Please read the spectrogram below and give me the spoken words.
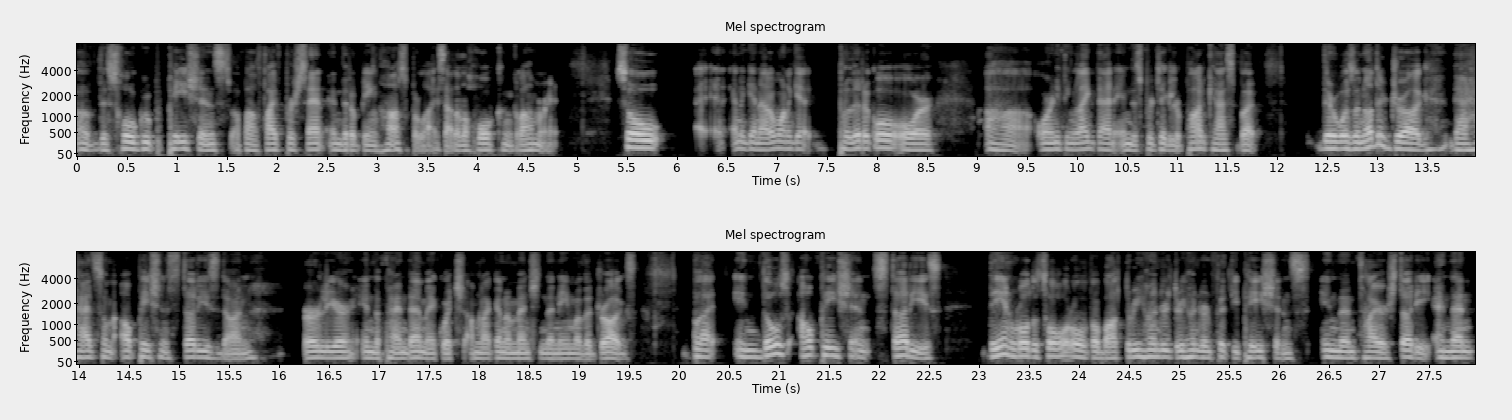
of this whole group of patients, about 5% ended up being hospitalized out of the whole conglomerate. So, and again, I don't want to get political or uh, or anything like that in this particular podcast, but there was another drug that had some outpatient studies done earlier in the pandemic, which I'm not going to mention the name of the drugs. But in those outpatient studies, they enrolled a total of about 300, 350 patients in the entire study. And then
